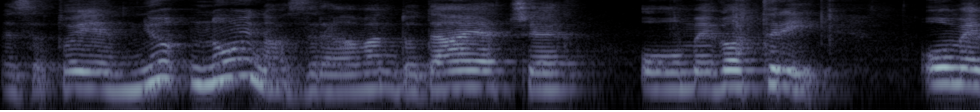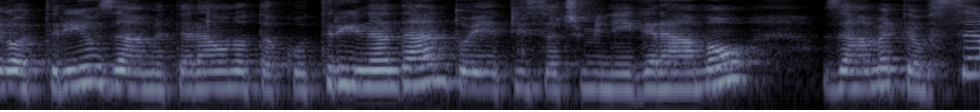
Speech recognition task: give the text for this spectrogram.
Zato je nujno zraven dodajati še omego tri. Omego tri vzamete ravno tako tri na dan, to je tisoč miligramov, vzamete vse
